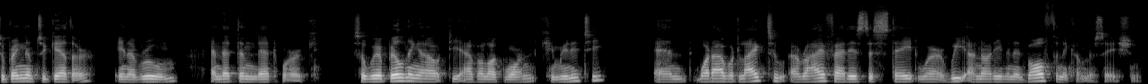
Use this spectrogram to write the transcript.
to bring them together in a room and let them network. So we're building out the Avaloq One community. And what I would like to arrive at is the state where we are not even involved in the conversation.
